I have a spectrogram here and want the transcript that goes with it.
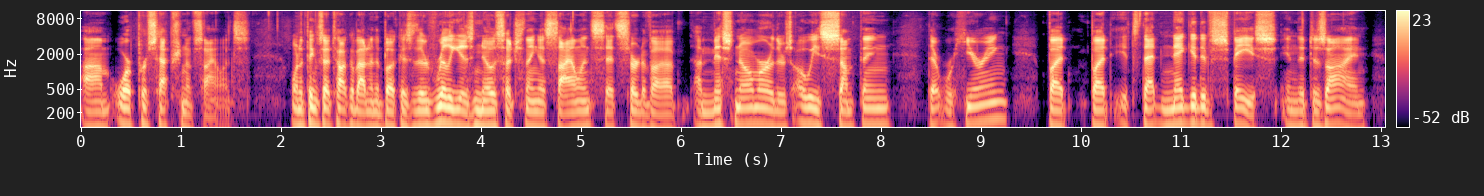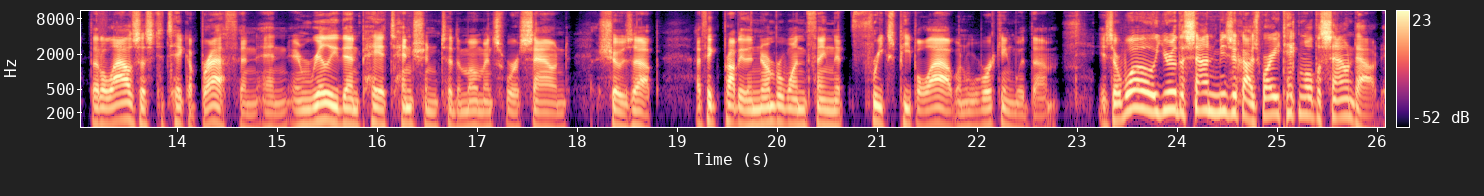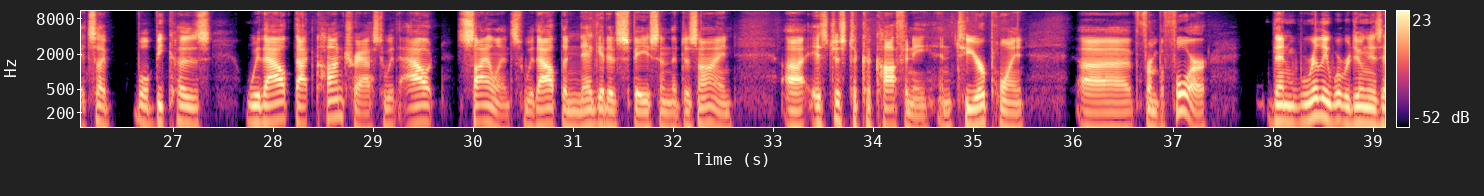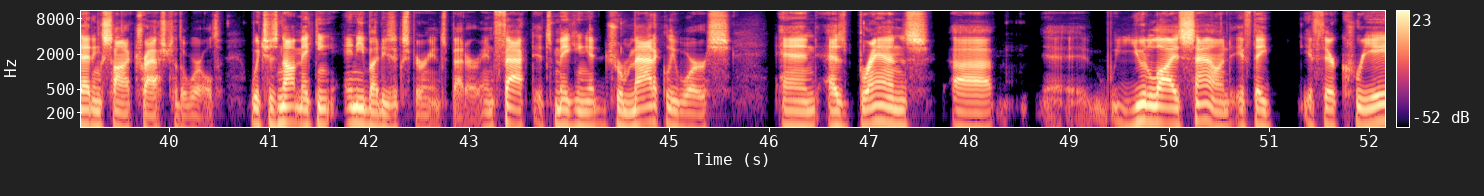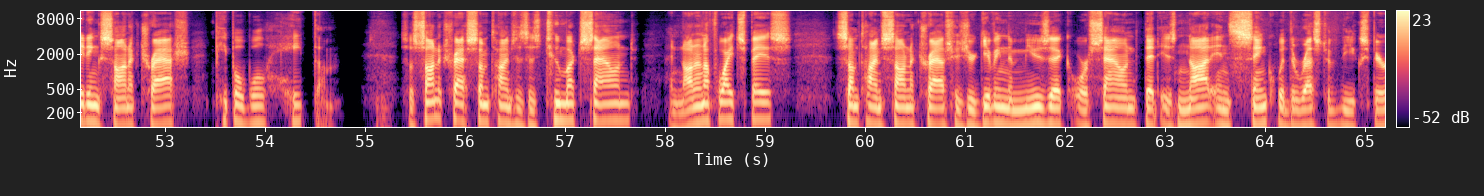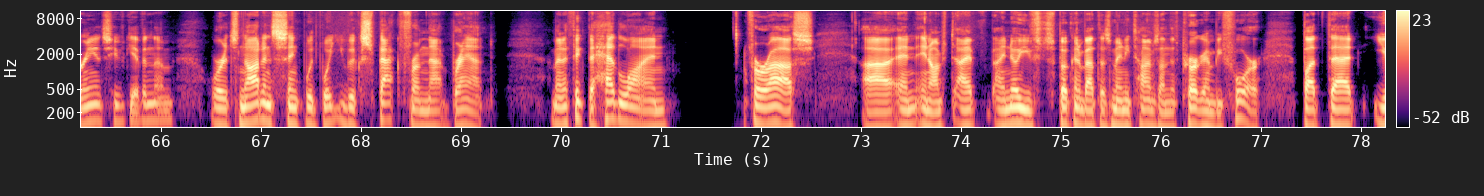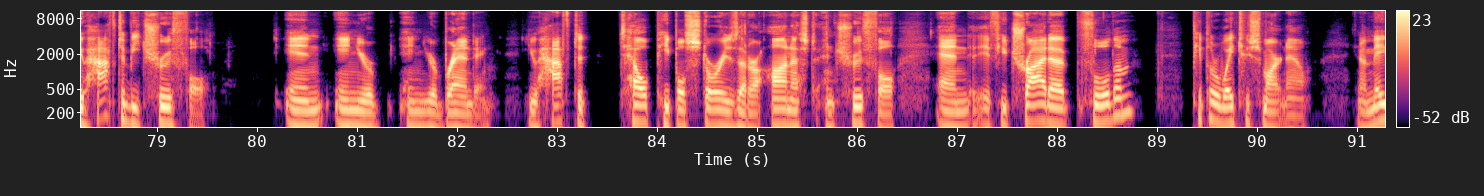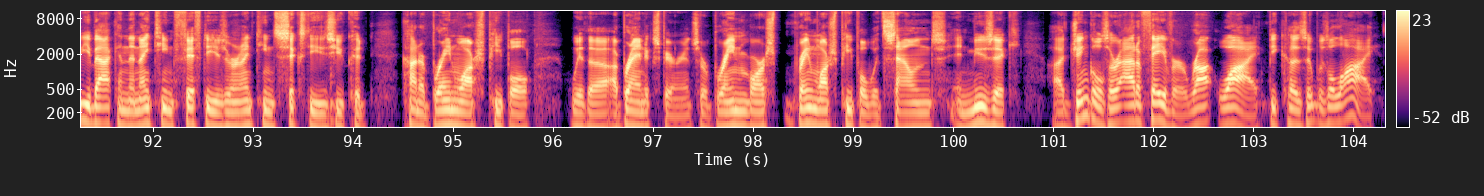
um, or perception of silence one of the things I talk about in the book is there really is no such thing as silence. It's sort of a, a misnomer. There's always something that we're hearing, but but it's that negative space in the design that allows us to take a breath and, and, and really then pay attention to the moments where sound shows up. I think probably the number one thing that freaks people out when we're working with them is they're, whoa, you're the sound music guys. Why are you taking all the sound out? It's like, well, because without that contrast, without silence, without the negative space in the design, uh, it's just a cacophony. And to your point uh, from before, then really what we're doing is adding sonic trash to the world, which is not making anybody's experience better. In fact, it's making it dramatically worse. And as brands uh, uh, utilize sound, if they if they're creating sonic trash, people will hate them. So sonic trash sometimes is, too much sound and not enough white space. Sometimes sonic trash is you're giving them music or sound that is not in sync with the rest of the experience you've given them, or it's not in sync with what you expect from that brand. I mean, I think the headline for us, uh, and I'm, I've, I know you've spoken about this many times on this program before, but that you have to be truthful in in your in your branding. You have to tell people stories that are honest and truthful. And if you try to fool them, people are way too smart now. You know, maybe back in the 1950s or 1960s, you could kind of brainwash people with a, a brand experience or brainwash brainwash people with sounds and music. Uh, jingles are out of favor. Why? Because it was a lie.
